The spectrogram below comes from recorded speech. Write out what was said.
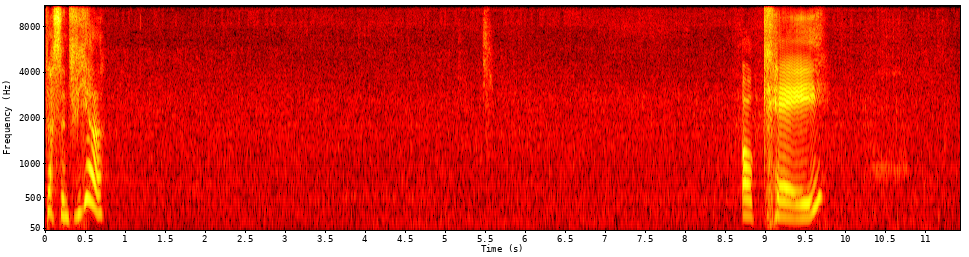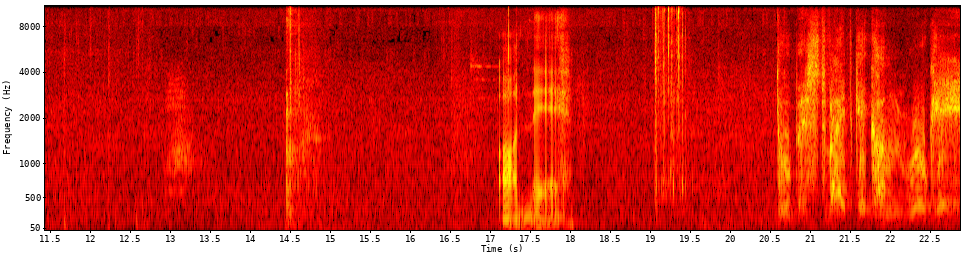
Das sind wir. Okay. Oh nee. Du bist weit gekommen, Rookie.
